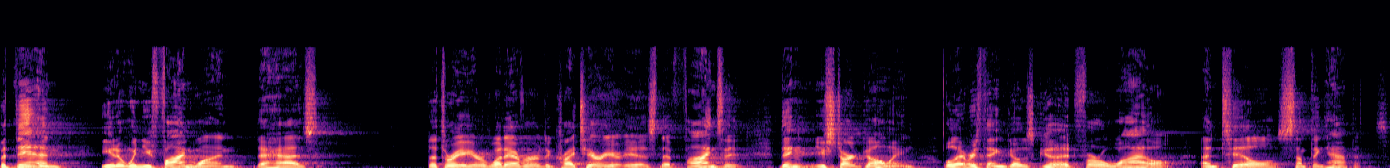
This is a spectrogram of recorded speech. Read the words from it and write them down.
But then, you know, when you find one that has the three or whatever the criteria is that finds it, then you start going. Well, everything goes good for a while until something happens.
